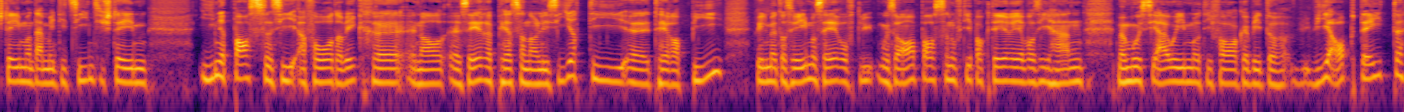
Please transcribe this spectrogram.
Zulassungssystem und auch Medizinsystem reinpassen. Sie erfordern wirklich eine, eine sehr personalisierte äh, Therapie, weil man das ja immer sehr oft die Leute muss anpassen auf die Bakterien, die sie haben. Man muss sie auch immer die Fragen wieder wie updaten.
